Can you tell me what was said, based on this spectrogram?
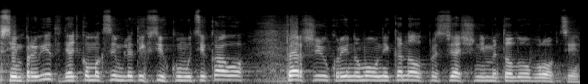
Всім привіт! Дядько Максим для тих всіх, кому цікаво. Перший україномовний канал присвячений металообробці.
